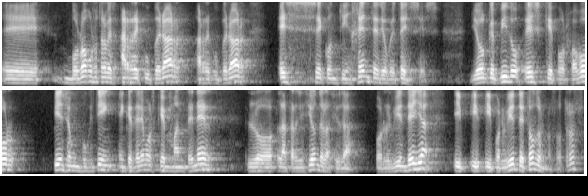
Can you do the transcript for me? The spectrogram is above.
eh, volvamos otra vez a recuperar, a recuperar ese contingente de obetenses. Yo lo que pido es que por favor piensen un poquitín en que tenemos que mantener lo, la tradición de la ciudad, por el bien de ella y, y, y, por el bien de todos nosotros.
